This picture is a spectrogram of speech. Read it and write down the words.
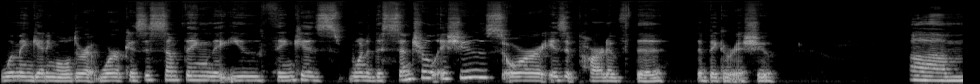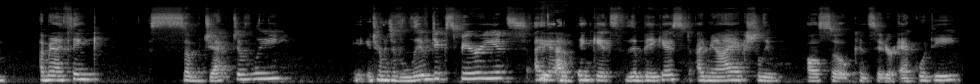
women getting older at work. Is this something that you think is one of the central issues, or is it part of the, the bigger issue? Um, I mean, I think subjectively, in terms of lived experience, I, yeah. I think it's the biggest. I mean, I actually also consider equity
